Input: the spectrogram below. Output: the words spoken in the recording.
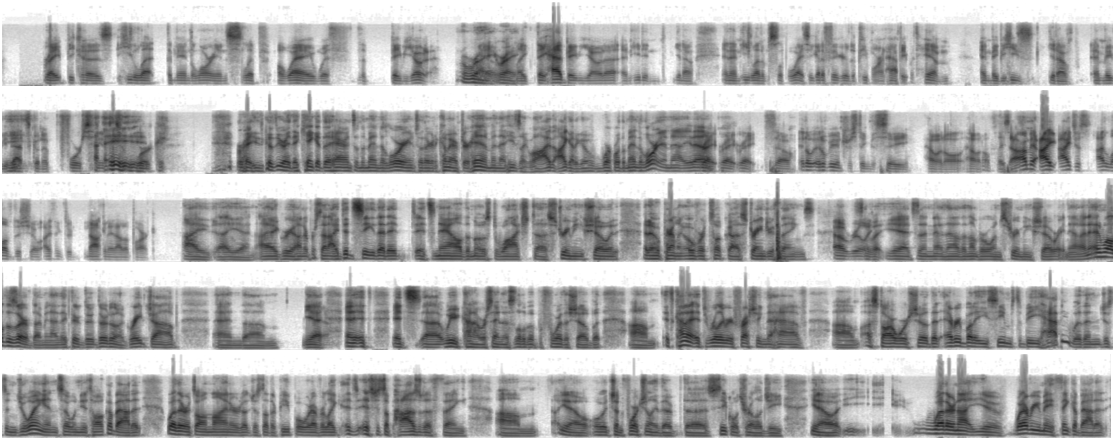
right? Because he let the Mandalorian slip away with the Baby Yoda. you right, know? right. Like they had Baby Yoda, and he didn't, you know, and then he let him slip away. So you got to figure that people aren't happy with him, and maybe he's, you know, and maybe that's going to force him to work. Right, because you're right, they can't get the hands on the Mandalorian, so they're going to come after him, and then he's like, "Well, I, I got to go work with the Mandalorian now," you know? Right, right, right. So it'll it'll be interesting to see how it all how it all plays out. I mean, I I just I love this show. I think they're knocking it out of the park. I, I yeah, I agree 100. percent I did see that it it's now the most watched uh, streaming show. It it apparently overtook uh, Stranger Things. Oh, So, really? but yeah, it's uh, now the number one streaming show right now, and and well deserved. I mean, I think they're they're, they're doing a great job, and um, yeah, Yeah. and it it's uh, we kind of were saying this a little bit before the show, but um, it's kind of it's really refreshing to have um, a Star Wars show that everybody seems to be happy with and just enjoying it. And so when you talk about it, whether it's online or just other people, or whatever, like it's it's just a positive thing. Um, you know, which unfortunately the the sequel trilogy, you know, whether or not you whatever you may think about it,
